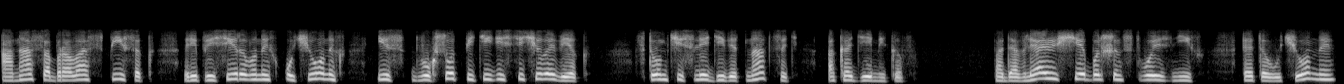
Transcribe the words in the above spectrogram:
Она собрала список репрессированных ученых из 250 человек, в том числе 19 академиков. Подавляющее большинство из них это ученые,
